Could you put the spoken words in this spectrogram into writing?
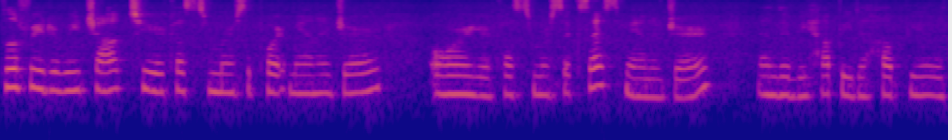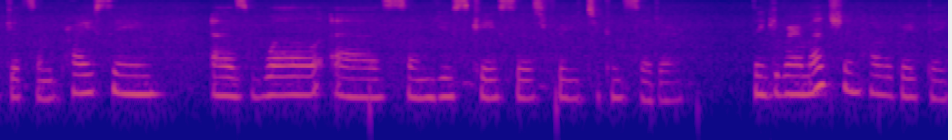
feel free to reach out to your customer support manager or your customer success manager and they'll be happy to help you get some pricing as well as some use cases for you to consider. Thank you very much and have a great day.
